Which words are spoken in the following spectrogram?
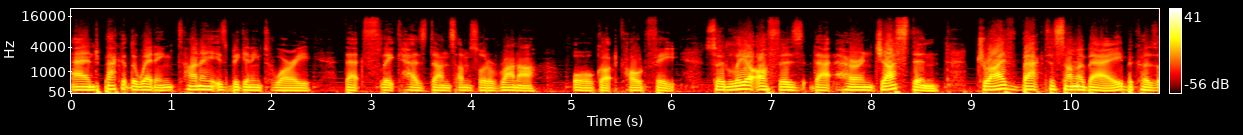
and back at the wedding, Tane is beginning to worry that Flick has done some sort of runner or got cold feet. So Leah offers that her and Justin drive back to Summer Bay because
